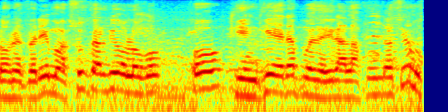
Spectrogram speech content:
los referimos a su cardiólogo o quien quiera puede ir a la fundación.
